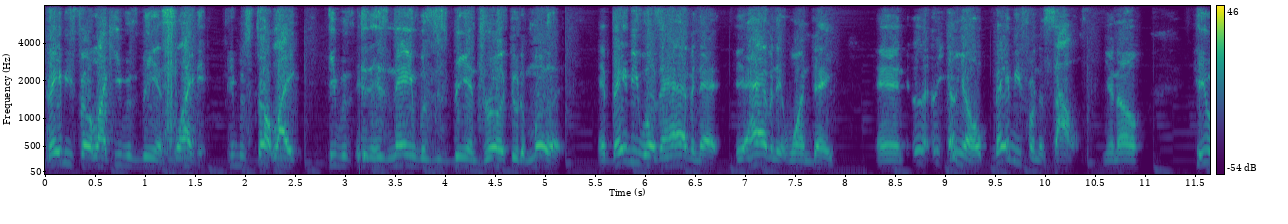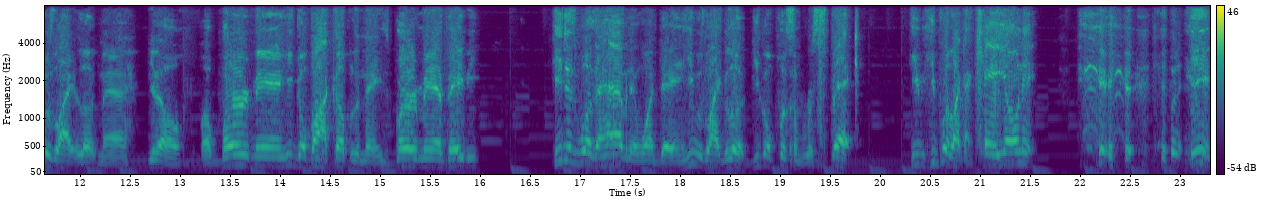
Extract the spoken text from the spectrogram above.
Baby felt like he was being slighted. He was felt like he was his name was just being drugged through the mud. And baby wasn't having that, having it one day. And you know, baby from the south, you know, he was like, "Look, man, you know, a Birdman. He go by a couple of names, Birdman, baby. He just wasn't having it one day, and he was like, "Look, you gonna put some respect." He he put like a K on it. he,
